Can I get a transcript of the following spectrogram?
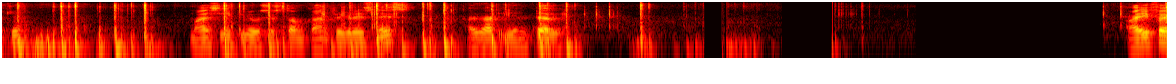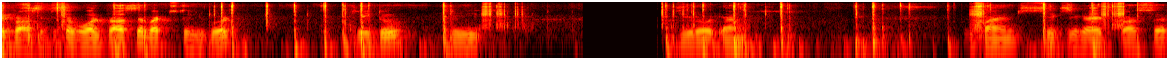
Okay my CPU system configuration is I got Intel i5 processor. It's a old processor, but still good. 3230M. 2.6 gigahertz processor.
